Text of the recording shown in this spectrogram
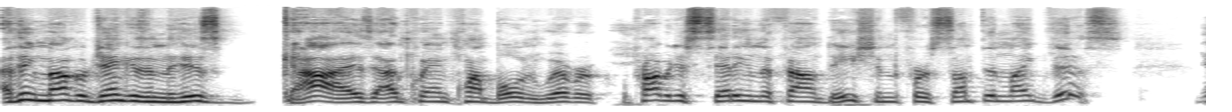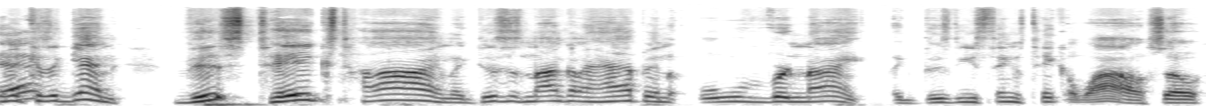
I think Malcolm Jenkins and his guys, Anquan Quan Boldin, whoever, were probably just setting the foundation for something like this. Yeah. Because again, this takes time. Like this is not going to happen overnight. Like this, these things take a while. So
